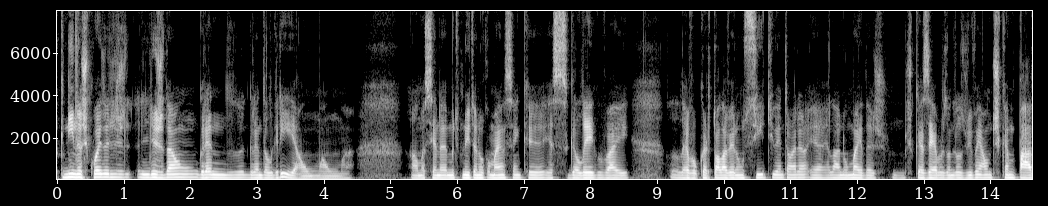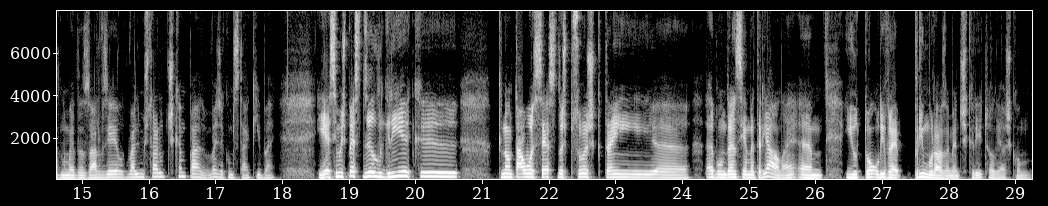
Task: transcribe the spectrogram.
pequeninas coisas lhes, lhes dão grande, grande alegria. Há, há, uma, há uma cena muito bonita no romance em que esse galego vai leva o cartola a ver um sítio, então era, é, é, lá no meio das, dos casebres onde eles vivem, há um descampado no meio das árvores e ele vai-lhe mostrar o descampado. Veja como está aqui bem. E é assim uma espécie de alegria que que não está ao acesso das pessoas que têm uh, abundância material, não é? Um, e o tom, o livro é primorosamente escrito, aliás, como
